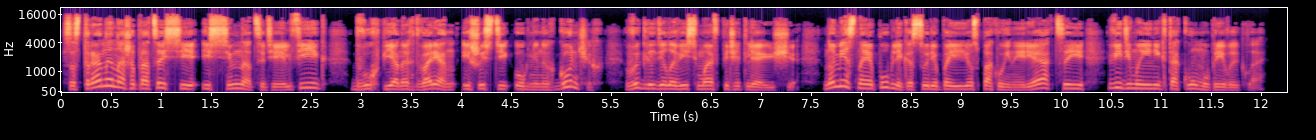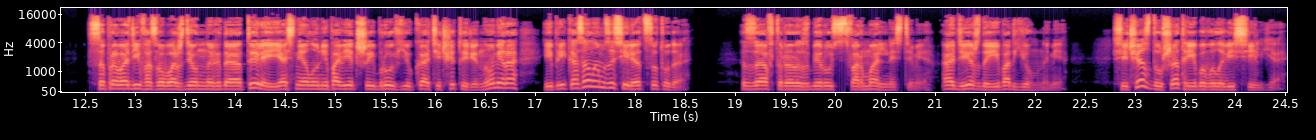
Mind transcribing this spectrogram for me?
Со стороны наша процессия из 17 эльфиек, двух пьяных дворян и шести огненных гончих выглядела весьма впечатляюще, но местная публика, судя по ее спокойной реакции, видимо, и не к такому привыкла. Сопроводив освобожденных до отеля, я снял у неповедшей бровью Кати четыре номера и приказал им заселяться туда. Завтра разберусь с формальностями, одеждой и подъемными. Сейчас душа требовала веселья.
